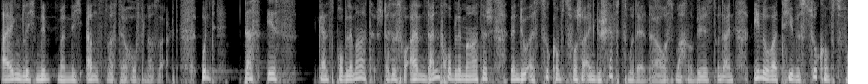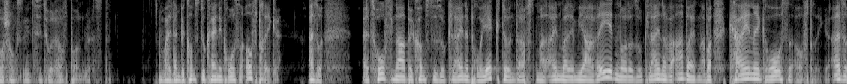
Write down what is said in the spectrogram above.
eigentlich nimmt man nicht ernst, was der Hofnarr sagt. Und das ist ganz problematisch. Das ist vor allem dann problematisch, wenn du als Zukunftsforscher ein Geschäftsmodell daraus machen willst und ein innovatives Zukunftsforschungsinstitut aufbauen willst. Weil dann bekommst du keine großen Aufträge. Also als Hofnarr bekommst du so kleine Projekte und darfst mal einmal im Jahr reden oder so kleinere Arbeiten, aber keine großen Aufträge. Also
